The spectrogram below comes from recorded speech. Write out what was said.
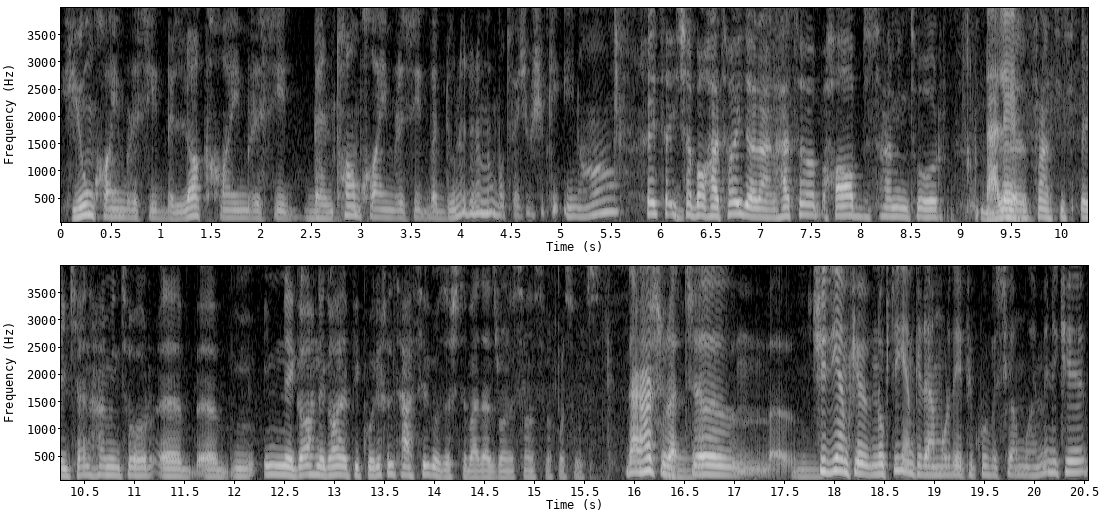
هیوم خواهیم رسید به لاک خواهیم رسید بنتام خواهیم رسید و دونه دونه ما متوجه میشیم که اینها خیلی شباهت هایی دارن. حتی هابز همینطور بله. فرانسیس بیکن همینطور این نگاه نگاه اپیکوری خیلی تاثیر گذاشته بعد از رنسانس به خصوص. در هر صورت چیزی هم که نکته هم که در مورد اپیکور بسیار مهمه اینه که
